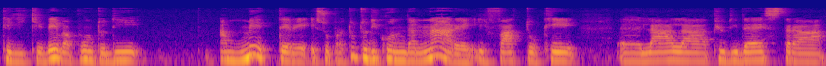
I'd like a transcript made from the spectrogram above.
che gli chiedeva appunto di ammettere e soprattutto di condannare il fatto che eh, l'ala più di destra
